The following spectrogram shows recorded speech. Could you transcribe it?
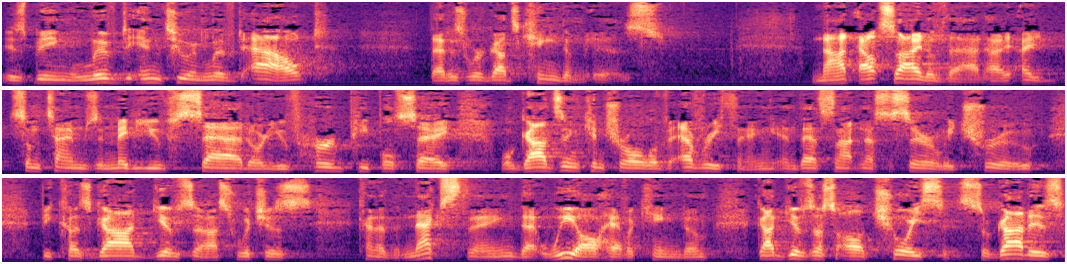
is being lived into and lived out, that is where God's kingdom is not outside of that. I, I, sometimes, and maybe you've said or you've heard people say, well, God's in control of everything, and that's not necessarily true because God gives us, which is kind of the next thing, that we all have a kingdom. God gives us all choices. So God has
